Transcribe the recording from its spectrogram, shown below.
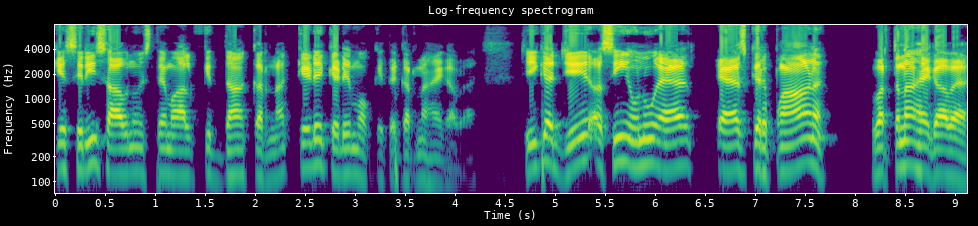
ਕਿ ਸ੍ਰੀ ਸਾਹਿਬ ਨੂੰ ਇਸਤੇਮਾਲ ਕਿੱਦਾਂ ਕਰਨਾ ਕਿਹੜੇ ਕਿਹੜੇ ਮੌਕੇ ਤੇ ਕਰਨਾ ਹੈਗਾ ਵਾ। ਠੀਕ ਹੈ, ਜੇ ਅਸੀਂ ਉਹਨੂੰ ਐਜ਼ ਕਿਰਪਾਨ ਵਰਤਣਾ ਹੈਗਾ ਵਾ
